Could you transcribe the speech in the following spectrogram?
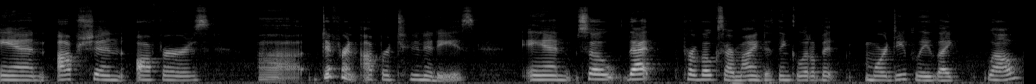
and option offers uh, different opportunities. And so that provokes our mind to think a little bit more deeply like, well,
